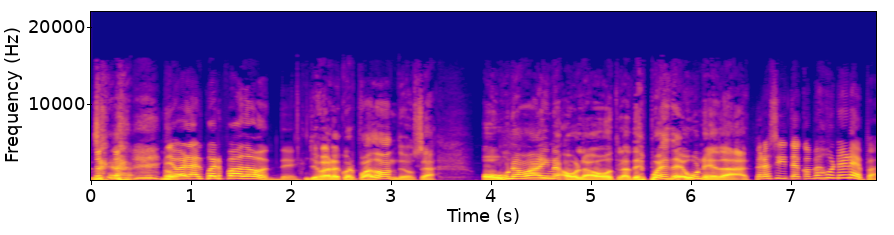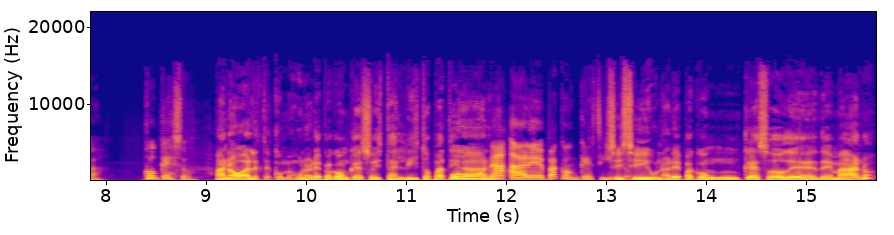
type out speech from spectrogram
O sea, no- ¿Llevar al cuerpo a dónde? ¿Llevar el cuerpo a dónde? O sea, o una vaina o la otra. Después de una edad. Pero si te comes una arepa con queso. Ah, no, vale, te comes una arepa con queso y estás listo para tirar. Una arepa con quesito. Sí, sí, una arepa con un queso de, de mano.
